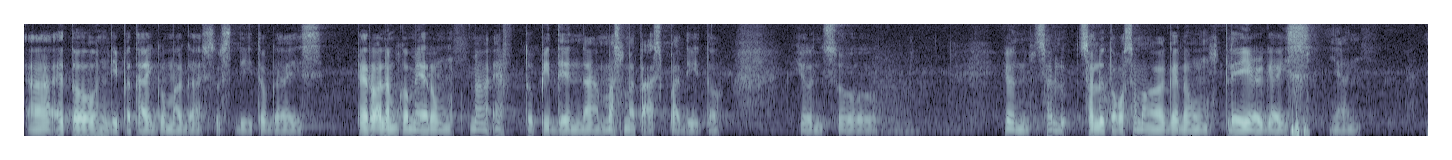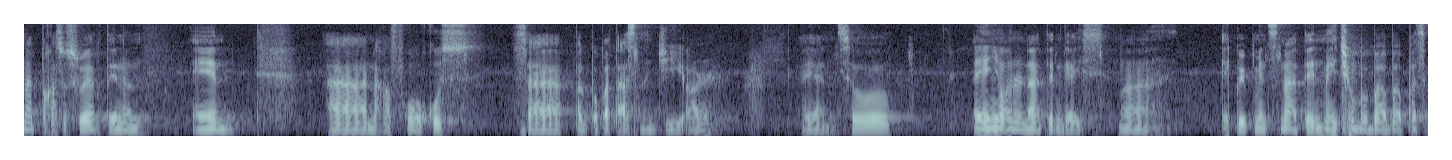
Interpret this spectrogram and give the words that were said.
Ah, ito, hindi pa tayo gumagastos dito, guys. Pero alam ko merong mga F2P din na mas mataas pa dito. Yun, so, yun, salu- salute ako sa mga ganong player, guys. Yan. Napakasuswerte nun. And, ah, nakafocus sa pagpapataas ng GR. Ayan. So, ayan yung ano natin guys. Mga equipments natin. Medyo mababa pa sa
